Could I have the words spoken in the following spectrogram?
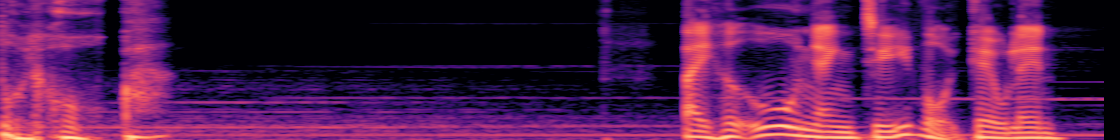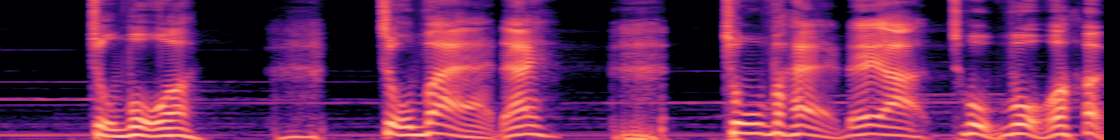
Tôi khổ quá. Tay hữu nhanh trí vội kêu lên. Chủ vụ ơi. Chủ về đây. Chủ về đây à Chủ vụ ơi.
